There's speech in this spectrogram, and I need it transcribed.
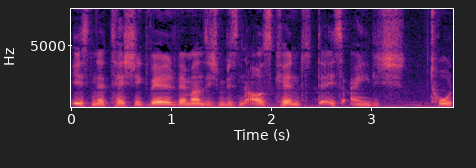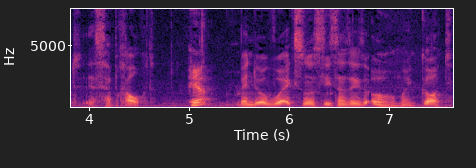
ist in der Technikwelt, wenn man sich ein bisschen auskennt, der ist eigentlich tot, er ist verbraucht. Ja. Wenn du irgendwo Exynos liest, dann denkst du, oh mein Gott,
